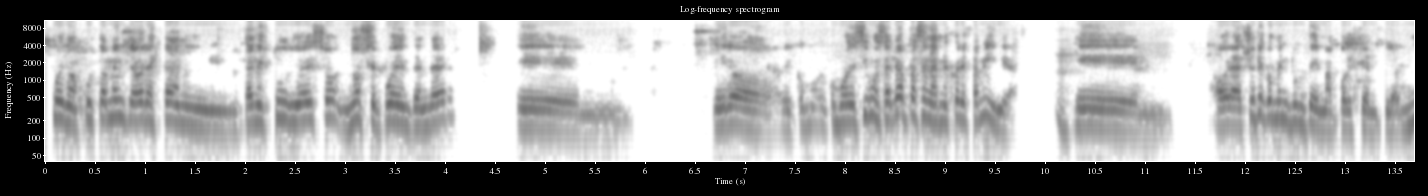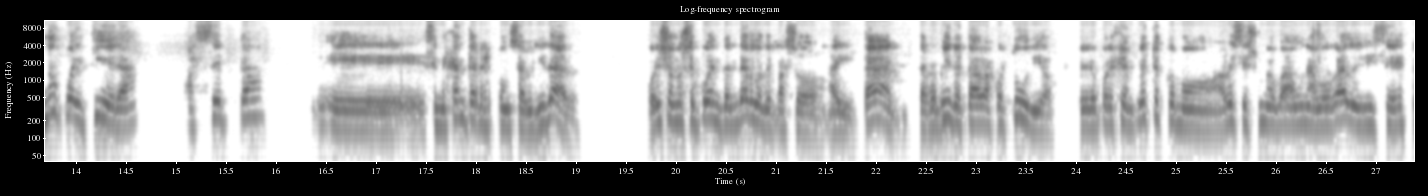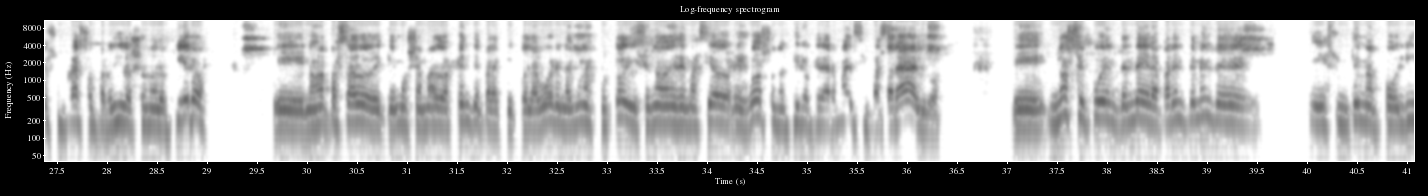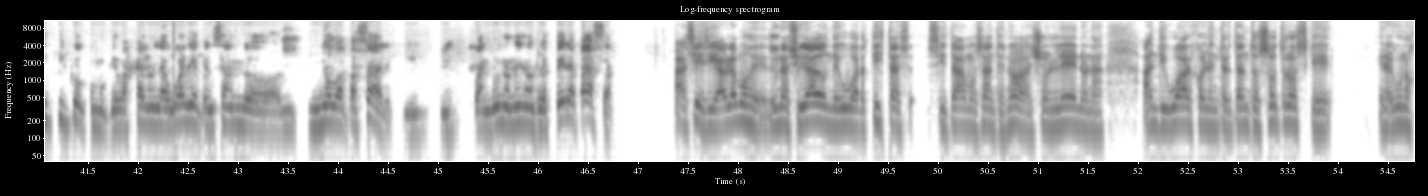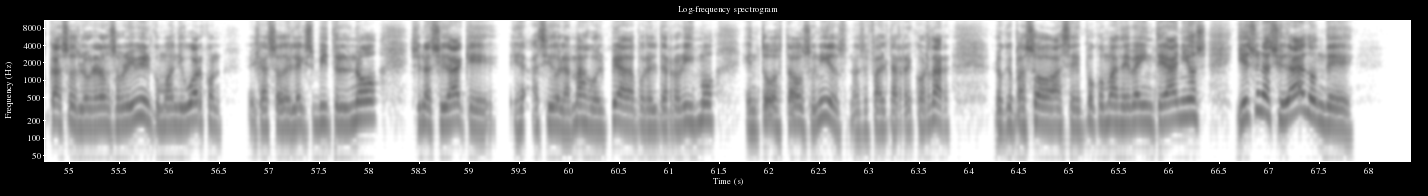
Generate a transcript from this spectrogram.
Bueno, justamente ahora está en, estudio eso, no se puede entender. Eh, pero eh, como, decimos acá, pasan las mejores familias. Eh, ahora, yo te comento un tema, por ejemplo, no cualquiera acepta eh, semejante responsabilidad. Por eso no se puede entender lo que pasó ahí. Está, te repito, está bajo estudio. Pero, por ejemplo, esto es como a veces uno va a un abogado y dice, esto es un caso perdido, yo no lo quiero. nos ha pasado de que hemos llamado a gente para que colabore en algunas custodias y dice, no, es demasiado riesgoso, no quiero quedar mal si pasara algo. Eh, no se puede entender, aparentemente es un tema político, como que bajaron la guardia pensando no va a pasar, y, cuando uno menos lo espera, pasa. Así es, y hablamos de, una ciudad donde hubo artistas, citábamos antes, ¿no? A John Lennon, a Andy Warhol, entre tantos otros, que en algunos casos lograron sobrevivir, como Andy Warhol, el caso del ex Beatle no. Es una ciudad que eh, ha sido la más golpeada por el terrorismo en todo Estados Unidos, no hace falta recordar lo que pasó hace poco más de 20 años, y es una ciudad donde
